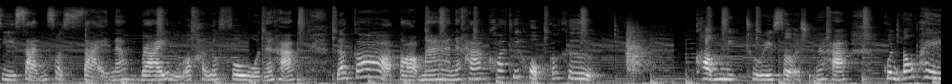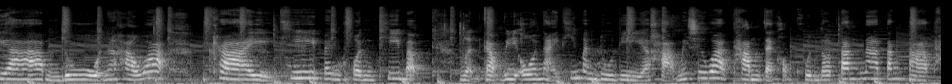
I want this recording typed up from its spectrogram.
สีสันสดใสนะ bright หรือว่า colorful นะคะ แล้วก็ต่อมานะคะข้อที่ 6 ก็คือ commit to research นะคะ คุณต้องพยายามดูนะคะว่าใครที่เป็นคนที่แบบเหมือนกับวิดีโอไหนที่มันดูดีอะคะ่ะ ไม่ใช่ว่าทำแต่ของคุณเราตั้งหน้าตั้งตาท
